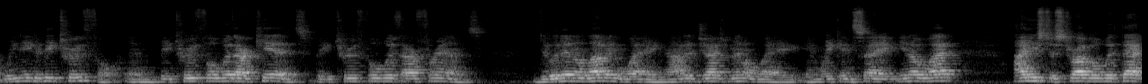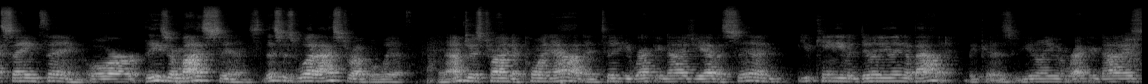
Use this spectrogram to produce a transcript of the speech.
We need to be truthful and be truthful with our kids, be truthful with our friends do it in a loving way, not a judgmental way. And we can say, you know what? I used to struggle with that same thing, or these are my sins. This is what I struggle with. And I'm just trying to point out until you recognize you have a sin, you can't even do anything about it because you don't even recognize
